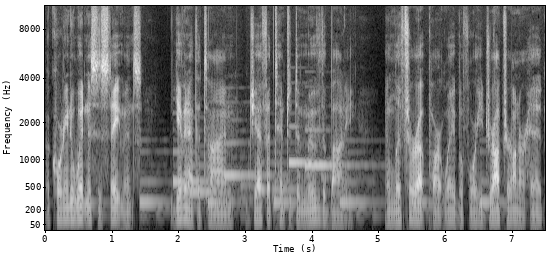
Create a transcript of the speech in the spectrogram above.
According to witnesses' statements, given at the time, Jeff attempted to move the body and lift her up partway before he dropped her on her head.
